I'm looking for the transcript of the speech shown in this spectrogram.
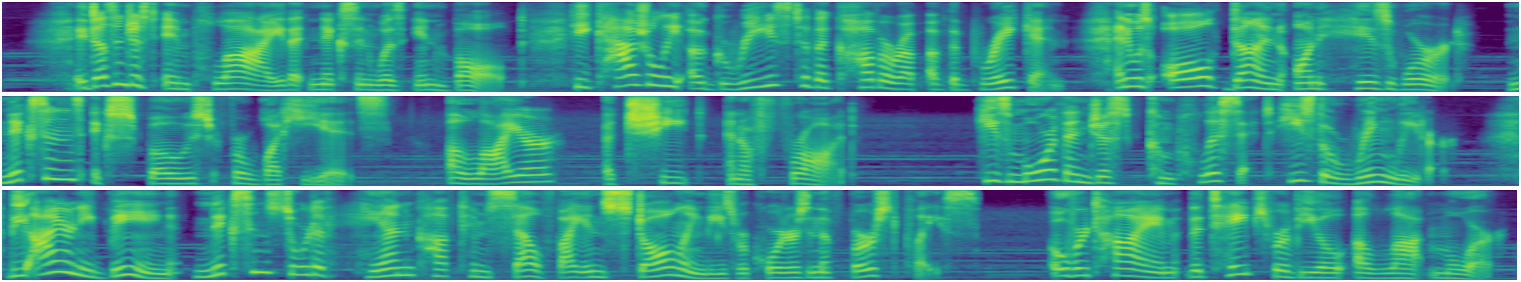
It doesn't just imply that Nixon was involved. He casually agrees to the cover up of the break in, and it was all done on his word. Nixon's exposed for what he is a liar, a cheat, and a fraud. He's more than just complicit, he's the ringleader. The irony being, Nixon sort of handcuffed himself by installing these recorders in the first place. Over time, the tapes reveal a lot more.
